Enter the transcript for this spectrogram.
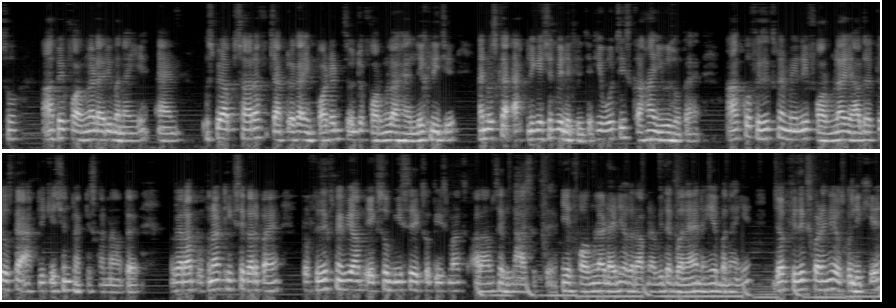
सो so, आप एक फॉर्मूला डायरी बनाइए एंड उस पर आप सारा चैप्टर का इंपॉर्टेंट जो फॉर्मूला है लिख लीजिए एंड उसका एप्लीकेशन भी लिख लीजिए कि वो चीज़ कहाँ यूज़ होता है। आपको फिजिक्स में मेनली फॉर्मूला याद रख के उसका एप्लीकेशन प्रैक्टिस करना होता है। अगर आप उतना ठीक से कर पाए तो फिजिक्स में भी आप 120 से 130 मार्क्स आराम से ला सकते हैं। ये फॉर्मूला डायरी अगर आपने अभी तक बनाया नहीं है, बनाइए। जब फिजिक्स पढ़ेंगे, उसको लिखिए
